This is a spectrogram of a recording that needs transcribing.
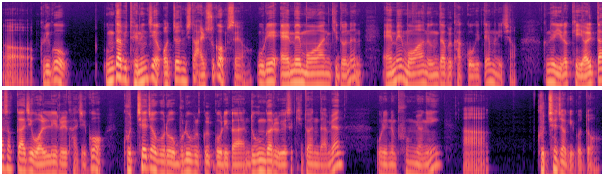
어, 그리고 응답이 되는지 어쩐지도 알 수가 없어요. 우리의 애매모호한 기도는 애매모호한 응답을 갖고 오기 때문이죠. 근데 이렇게 15가지 원리를 가지고 구체적으로 무릎을 꿇고 우리가 누군가를 위해서 기도한다면 우리는 분명히 아, 구체적이고도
